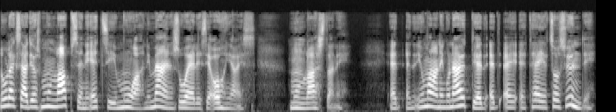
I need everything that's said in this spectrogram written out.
Luuleeko sä, että jos mun lapseni etsii mua, niin mä en suojelisi ja ohjaisi mun lastani? Et, et Jumala niin näytti, että et, et, et, hei, että se on synti.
